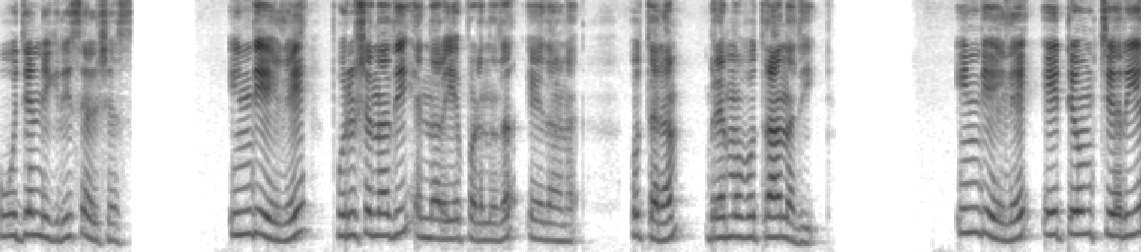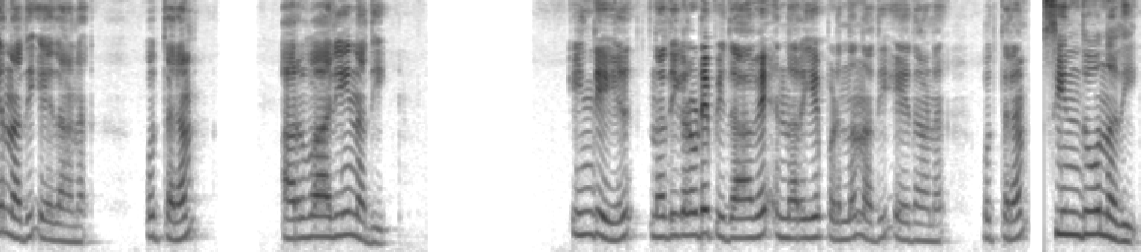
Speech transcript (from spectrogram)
പൂജ്യം ഡിഗ്രി സെൽഷ്യസ്. ഇന്ത്യയിലെ പുരുഷനദി എന്നറിയപ്പെടുന്നത് ഏതാണ്? ഉത്തരം ബ്രഹ്മപുത്ര നദി. ഇന്ത്യയിലെ ഏറ്റവും ചെറിയ നദി ഏതാണ്? ഉത്തരം അർവാരി നദി. ഇന്ത്യയിൽ നദികളുടെ പിതാവ് എന്നറിയപ്പെടുന്ന നദി ഏതാണ്? ഉത്തരം സിന്ധു നദി.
